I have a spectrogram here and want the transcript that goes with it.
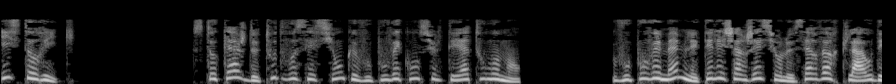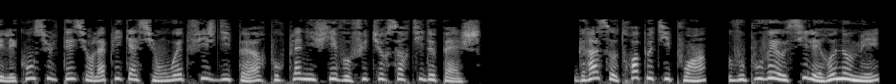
Historique. Stockage de toutes vos sessions que vous pouvez consulter à tout moment. Vous pouvez même les télécharger sur le serveur cloud et les consulter sur l'application Webfish Deeper pour planifier vos futures sorties de pêche. Grâce aux trois petits points, vous pouvez aussi les renommer,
